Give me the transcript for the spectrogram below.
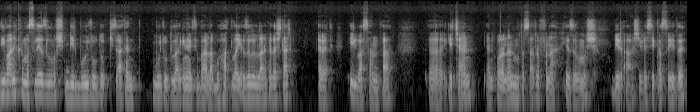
Divani kırmasıyla yazılmış bir buyruldu ki zaten buyruldular genel itibarla bu hatla yazılırlar arkadaşlar. Evet, İlbasan'da e, geçen yani oranın mutasarrıfına yazılmış bir arşiv vesikasıydı.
